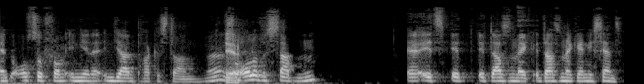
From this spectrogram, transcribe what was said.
and also from India, India and Pakistan. Yeah. So all of a sudden, uh, it's it it doesn't make it doesn't make any sense.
